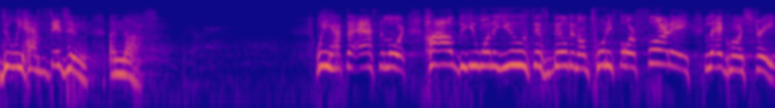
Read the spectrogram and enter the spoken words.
Do we have vision enough? We have to ask the Lord, how do you want to use this building on 2440 Leghorn Street?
